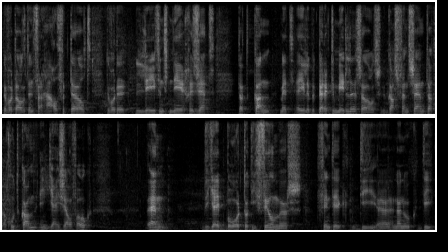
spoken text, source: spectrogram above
er wordt altijd een verhaal verteld, er worden levens neergezet. Dat kan met hele beperkte middelen, zoals Gas Van Sant dat goed kan, en jij zelf ook. En jij behoort tot die filmers, vind ik, die, uh, Nanook, die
